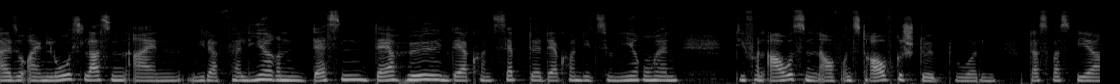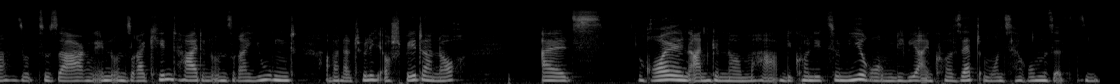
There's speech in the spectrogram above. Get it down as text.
also ein Loslassen, ein Wiederverlieren dessen, der Hüllen, der Konzepte, der Konditionierungen, die von außen auf uns draufgestülpt wurden. Das, was wir sozusagen in unserer Kindheit, in unserer Jugend, aber natürlich auch später noch als Rollen angenommen haben, die Konditionierungen, die wie ein Korsett um uns herum sitzen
